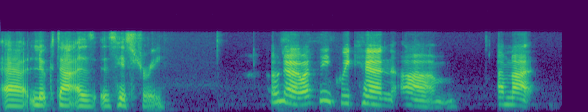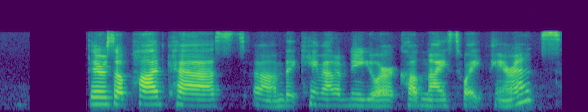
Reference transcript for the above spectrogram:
uh, looked at as, as history? Oh no, I think we can. Um, I'm not there's a podcast um, that came out of New York called Nice White Parents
